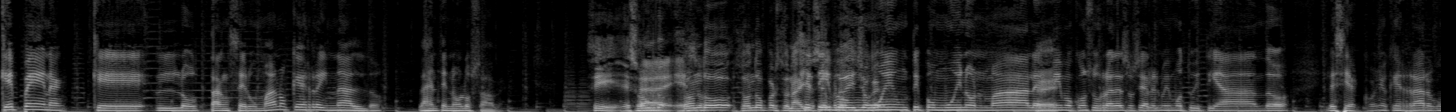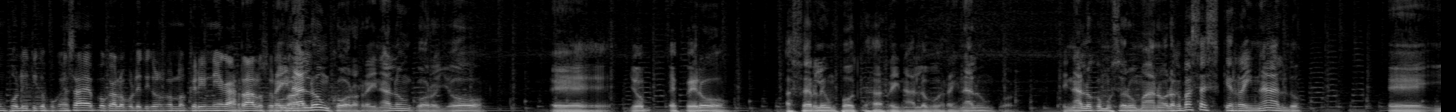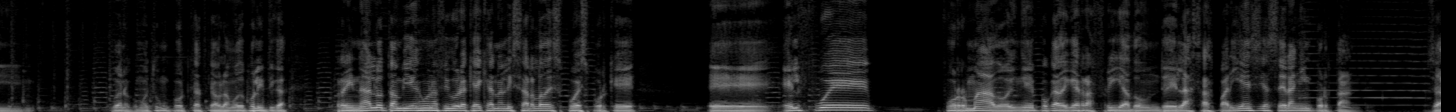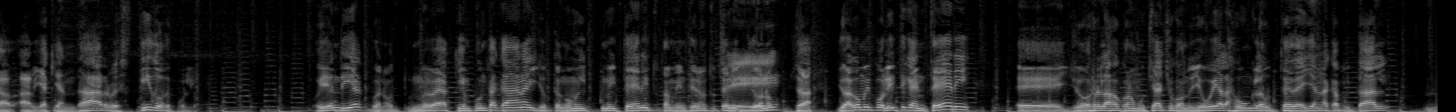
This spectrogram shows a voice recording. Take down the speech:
qué pena que lo tan ser humano que es Reinaldo, la gente no lo sabe. Sí, son, O sea, do- son, dos, son dos personajes. Ese Yo siempre tipo he dicho muy, que... un tipo muy normal, él Eh. mismo con sus redes sociales, él mismo tuiteando. Le decía, coño, qué raro que un político, porque en esa época los políticos no, no querían ni agarrar los celulares. Reinaldo un coro, Reinaldo un coro. Yo, eh, yo espero hacerle un podcast a Reinaldo, porque Reinaldo es un coro. Reinaldo como ser humano. Lo que pasa es que Reinaldo eh, y bueno, como esto es un podcast que hablamos de política, Reinaldo también es una figura que hay que analizarla después porque eh, él fue formado en época de Guerra Fría donde las apariencias eran importantes. O sea, había que andar vestido de político. Hoy en día, bueno, tú me ves aquí en Punta Cana y yo tengo mi, mi tenis, tú también tienes tu tenis. Sí. Yo no- o sea, yo hago mi política en tenis, eh, yo relajo con los muchachos. Cuando yo voy a la jungla, ustedes allá en la capital,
